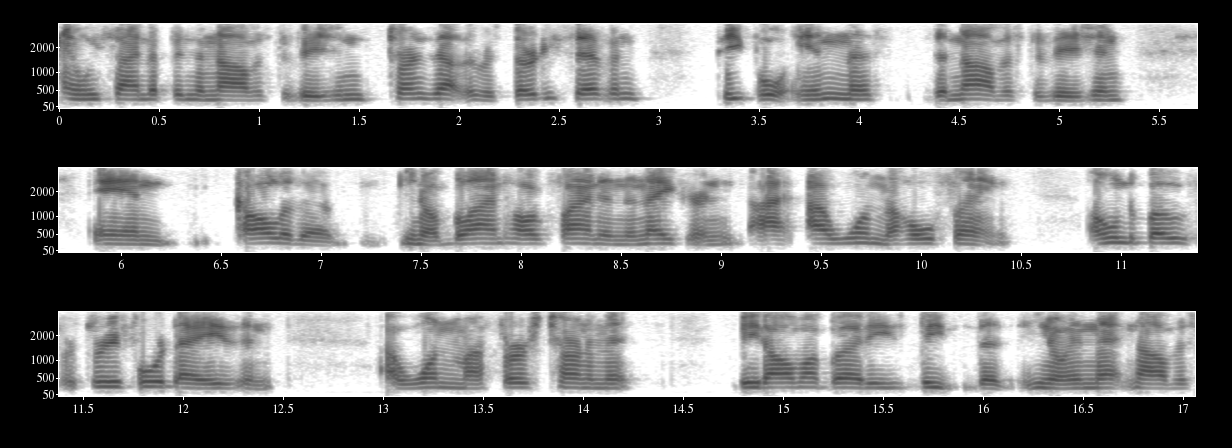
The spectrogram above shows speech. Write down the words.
and we signed up in the novice division. Turns out there was 37 people in the the novice division and call it a you know blind hog finding an acre and I, I won the whole thing. Owned a boat for three or four days and I won my first tournament, beat all my buddies, beat the you know in that novice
